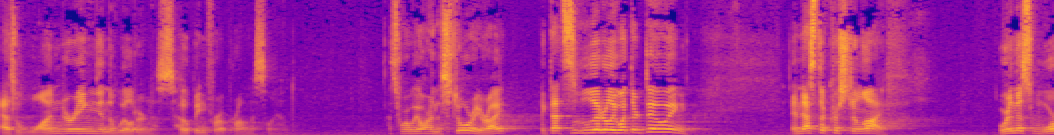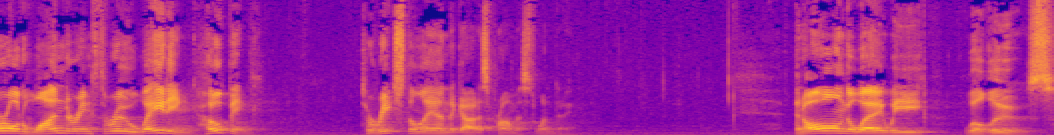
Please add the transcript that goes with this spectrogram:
As wandering in the wilderness, hoping for a promised land. That's where we are in the story, right? Like, that's literally what they're doing. And that's the Christian life. We're in this world wandering through, waiting, hoping to reach the land that God has promised one day. And all along the way, we will lose.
